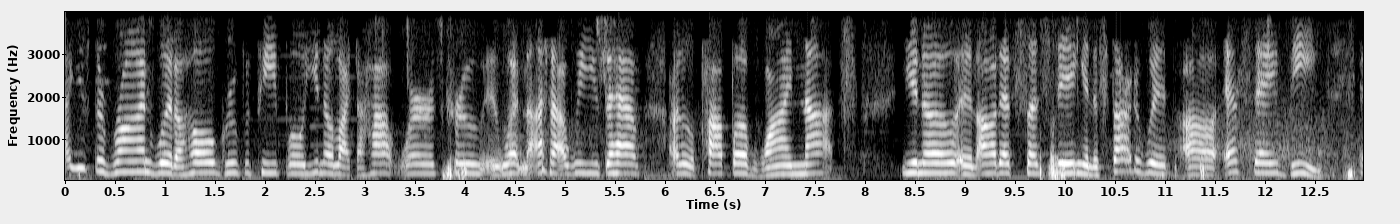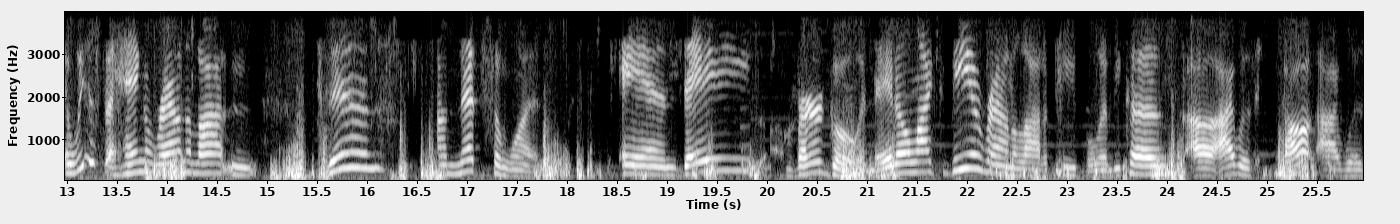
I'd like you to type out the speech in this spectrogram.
I used to run with a whole group of people, you know, like the Hot Words crew and whatnot. How we used to have our little pop up wine knots you know, and all that such thing. And it started with uh, SAB, and we used to hang around a lot. And then I met someone, and they Virgo, and they don't like to be around a lot of people. And because uh, I was thought I was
